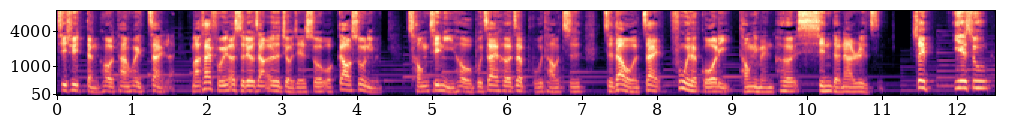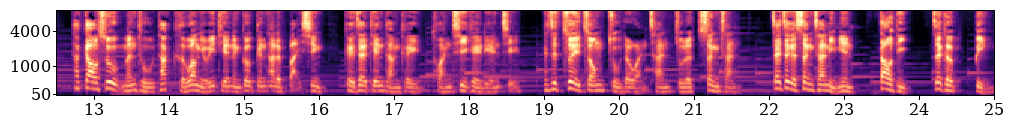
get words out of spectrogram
继续等候他会再来。马太福音二十六章二十九节说：“我告诉你们。”从今以后，我不再喝这葡萄汁，直到我在父的国里同你们喝新的那日子。所以，耶稣他告诉门徒，他渴望有一天能够跟他的百姓可以在天堂可以团契，可以连结。但是，最终主的晚餐，主的圣餐，在这个圣餐里面，到底这个饼、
